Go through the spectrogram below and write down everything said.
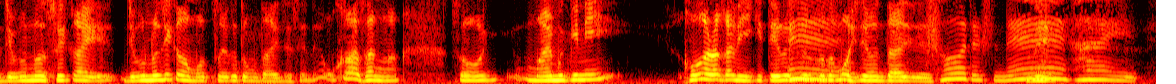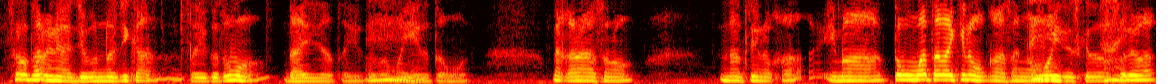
自分の世界、自分の時間を持つということも大事ですよね。お母さんが、そう、前向きに、ほがらかに生きているということも非常に大事です。そうですね。ねはい。そのためには自分の時間ということも大事だということも言えると思う。だから、その、なんていうのか、今、共働きのお母さんが多いですけど、ええはいそれは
